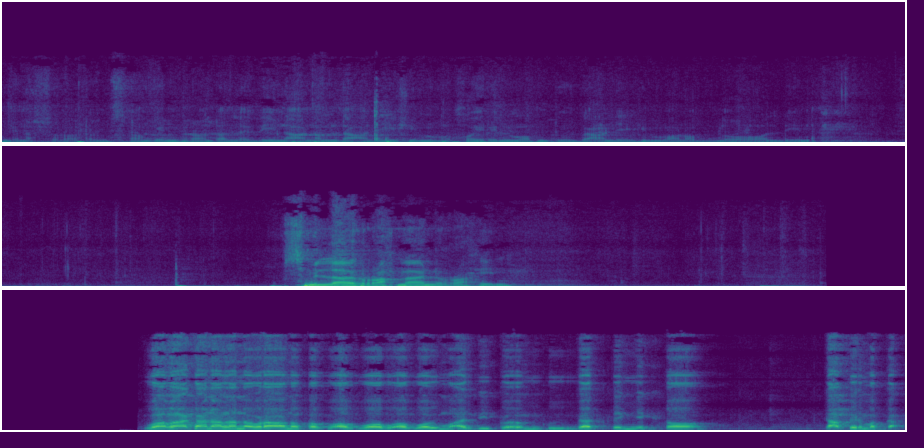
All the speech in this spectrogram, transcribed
Dina suratul mustaqim Hirata alladhina anamda alihim khairin mahduba alihim Waladhalina Bismillahirrahmanirrahim Wa ma kana lan ora ana sapa Allah Allah mu'adzibahum iku zat sing nyiksa kafir Mekah.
